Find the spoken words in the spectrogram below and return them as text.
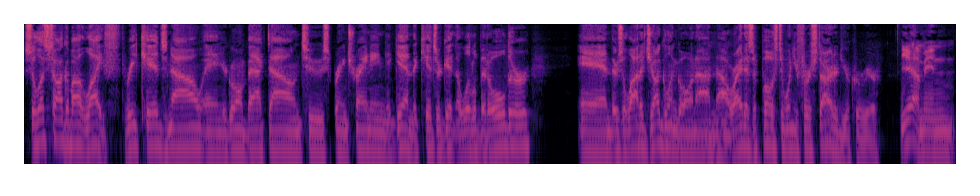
So let's talk about life. Three kids now, and you're going back down to spring training. Again, the kids are getting a little bit older, and there's a lot of juggling going on now, right? As opposed to when you first started your career. Yeah, I mean,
